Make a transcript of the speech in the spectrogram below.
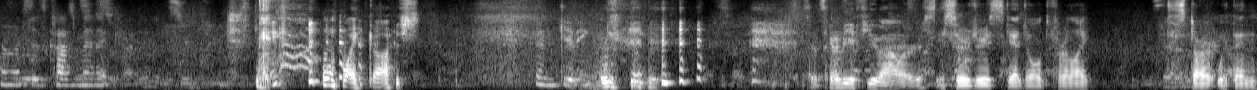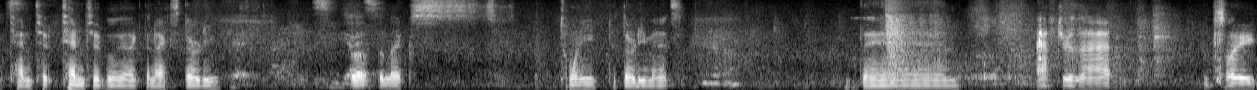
Unless it's cosmetic. Just kidding. oh my gosh. I'm kidding. So it's gonna be a few hours. The surgery is scheduled for like to start within 10 to tentatively like the next 30. But the next 20 to 30 minutes. Then after that, it's like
